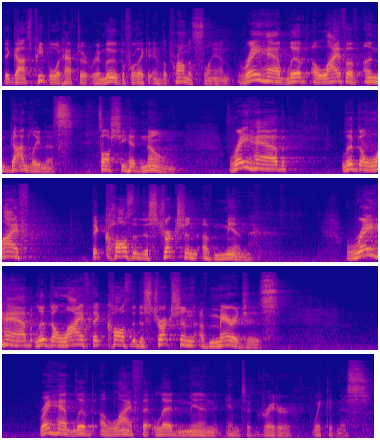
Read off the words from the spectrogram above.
that God's people would have to remove before they could enter the promised land. Rahab lived a life of ungodliness. That's all she had known. Rahab lived a life that caused the destruction of men. Rahab lived a life that caused the destruction of marriages. Rahab lived a life that led men into greater wickedness.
